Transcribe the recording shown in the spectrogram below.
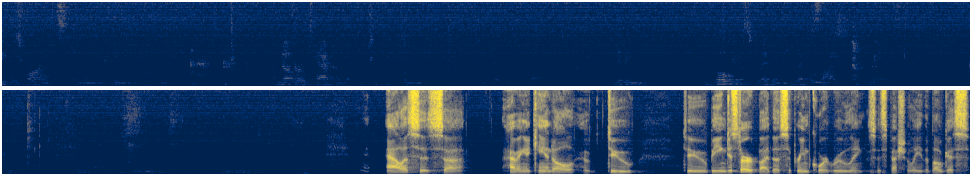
people's rights and the, um, another attack on LGBTQ people, uh, wedding, bogus wedding website. Alice is uh, having a candle uh, due to being disturbed by the Supreme Court rulings, especially the bogus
